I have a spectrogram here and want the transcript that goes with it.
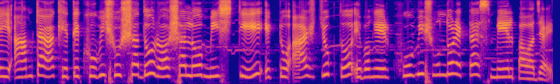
এই আমটা খেতে খুবই সুস্বাদু, রসালো, মিষ্টি, একটু আঁশযুক্ত এবং এর খুবই সুন্দর একটা স্মেল পাওয়া যায়।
